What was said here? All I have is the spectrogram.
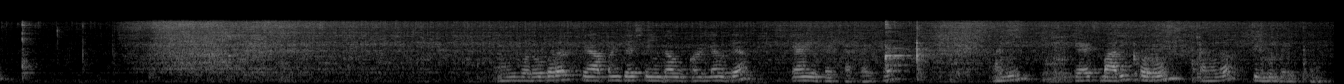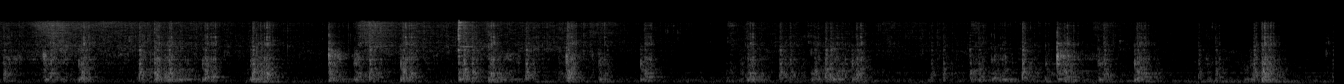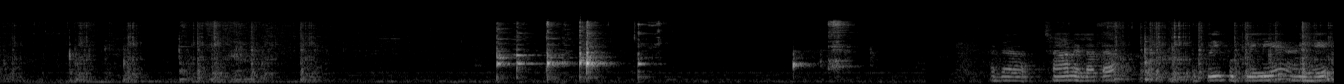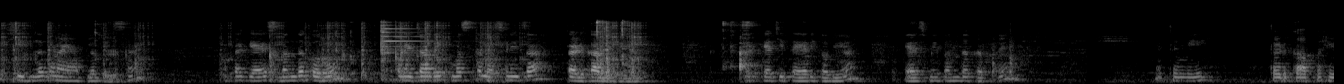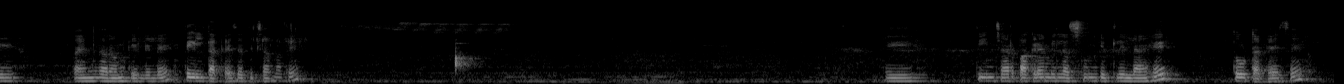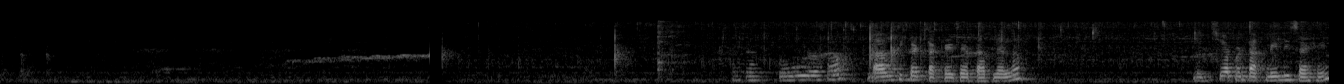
आणि बरोबरच त्या आपण ज्या शेंगा उकडल्या होत्या त्या याच्यात टाकायच्या. आणि गॅस बारीक करून चांगलं शिजू द्यायचं. एकदा छान याला आता. उकळी फुटलेली आहे आणि हे शिजलं पण आहे आपलं बेसन आता गॅस बंद करून आपण याच्यावर एक मस्त लसणीचा तडका देऊया. तडक्याची तयारी करूया. गॅस मी बंद करते. इथे मी तडका हे पॅन गरम केलेलं आहे. तेल टाकायचं त्याच्यामध्ये. हे तीन चार पाकड्या मी लसूण घेतलेला आहे. तो टाकायचा आहे. थोडंसं लाल तिखट टाकायचं आहे आता आपल्याला. मिरची आपण टाकलेलीच आहे.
